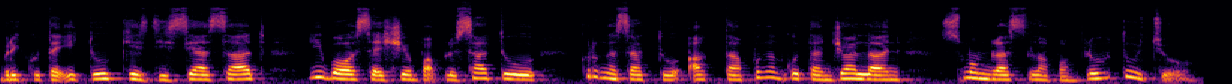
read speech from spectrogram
Berikutan itu, kes disiasat di bawah Seksyen 41, Kurungan 1 Akta Pengangkutan Jalan 1987.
